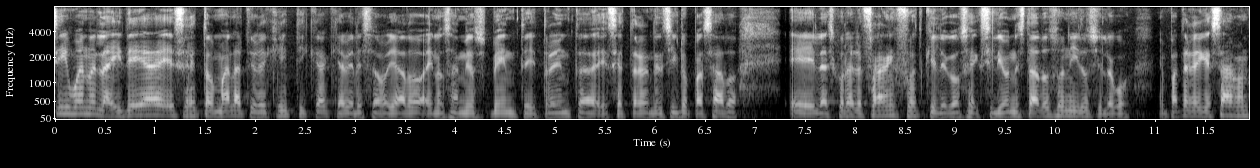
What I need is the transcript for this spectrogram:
Sí, bueno, la idea es retomar la teoría crítica que había desarrollado en los años 20, 30, etcétera, del siglo pasado eh, la escuela de Frankfurt, que luego se exilió en Estados Unidos y luego en parte regresaron,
